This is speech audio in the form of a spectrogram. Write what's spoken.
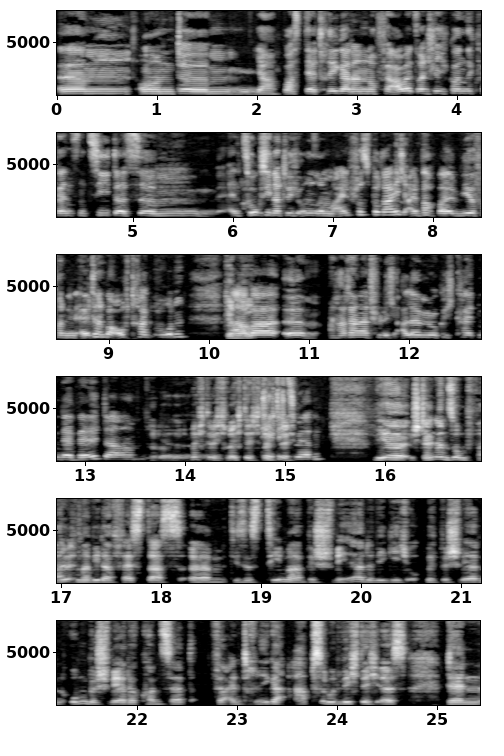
Ähm, und ähm, ja, was der Träger dann noch für arbeitsrechtliche Konsequenzen zieht, das ähm, entzog sich natürlich unserem Einflussbereich, einfach weil wir von den Eltern beauftragt wurden. Genau. Aber ähm, hat er natürlich alle Möglichkeiten der Welt, da äh, richtig, richtig, tätig richtig. zu werden. Wir stellen an so einem Fall immer wieder fest, dass ähm, dieses Thema Beschwerde, wie gehe ich mit Beschwerden um, Beschwerdekonzept für einen Träger absolut wichtig ist, denn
